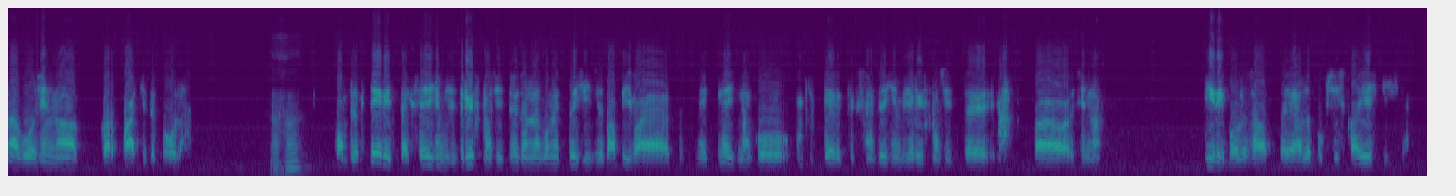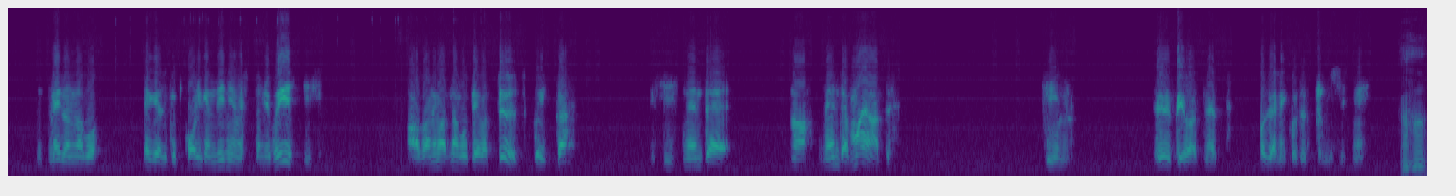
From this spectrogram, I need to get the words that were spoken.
nagu sinna Karpaatide poole. komplekteeritakse esimesed rühmasid, nüüd on nagu need tõsised abivajajad, neid, neid nagu komplekteeritakse neid esimesi rühmasid ka sinna piiri poole saata ja lõpuks siis ka Eestisse. et meil on nagu tegelikult kolmkümmend inimest on juba Eestis, aga nemad nagu teevad tööd kõik ka siis nende, noh, nende majades siin ööbivad need põgenikud, ütleme siis nii. ahah,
